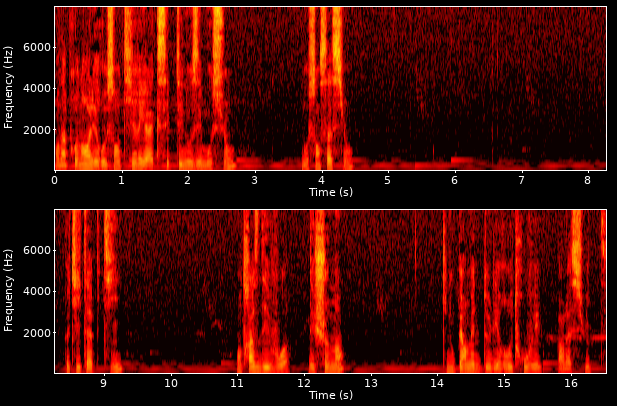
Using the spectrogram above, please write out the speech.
en apprenant à les ressentir et à accepter nos émotions, nos sensations. Petit à petit, on trace des voies, des chemins qui nous permettent de les retrouver par la suite,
